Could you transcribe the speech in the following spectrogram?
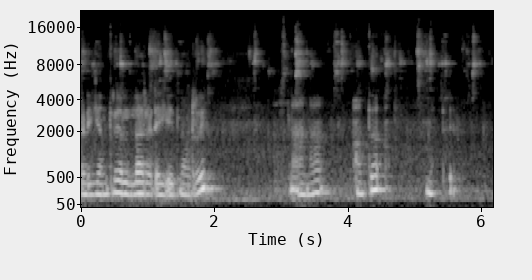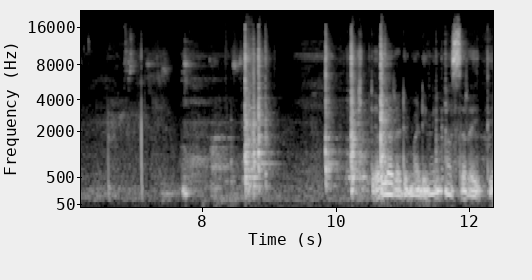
ಅಡುಗೆ ಅಂದ್ರೆ ಎಲ್ಲ ರೆಡಿ ಆಗೈತೆ ನೋಡ್ರಿ. ಸ್ನಾನ, ಅದ, ಮತ್ತು ಎಲ್ಲ ರೆಡಿ ಮಾಡೀನಿ. ಮೊಸರು ಐತಿ.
